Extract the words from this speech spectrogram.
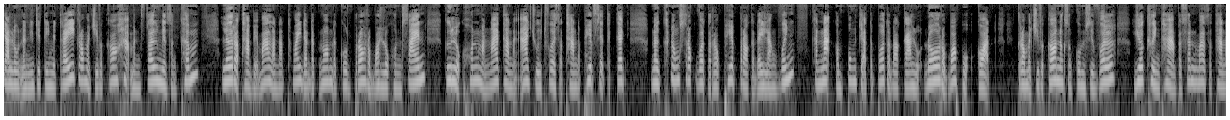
ចាលោកនានីជាទីមេត្រីក្រុមអាជីវករហាក់មិនសូវមានសង្ឃឹមលើរដ្ឋាភិបាលអាណត្តិថ្មីដែលដឹកនាំដោយកូនប្រុសរបស់លោកហ៊ុនសែនគឺលោកហ៊ុនម៉ាណែតថានឹងអាចជួយធ្វើស្ថានភាពសេដ្ឋកិច្ចនៅក្នុងស្រុកវត្តរកភាពប្រកដីឡើងវិញខណៈកំពុងចាត់ទពលទៅដល់ការលក់ដូររបស់ពួកគាត់ក្រុមអាជីវករនិងសង្គមស៊ីវិលយល់ឃើញថាប៉ះសិនបើស្ថាន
